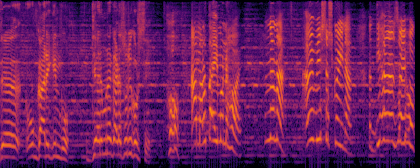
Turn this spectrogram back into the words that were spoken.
যে ও গাড়ি কিনবো। দিয়ান মনে গাড়ি চুরি করছে। হ আমারও তাই মনে হয়। না না আমি বিশ্বাস করি না। দিহানার যাই হোক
